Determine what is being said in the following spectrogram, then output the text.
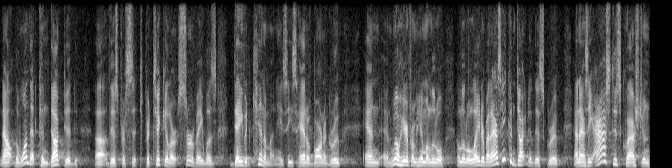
Now, the one that conducted uh, this particular survey was David Kinnaman. He's, he's head of Barna Group, and, and we'll hear from him a little, a little later. But as he conducted this group, and as he asked this question,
